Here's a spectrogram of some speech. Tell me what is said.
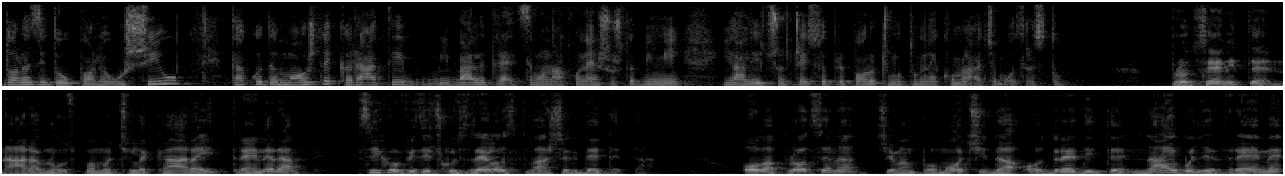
dolazi do upale ušiju, tako da možda je karate i balet recimo onako nešto što bi mi, ja lično često preporučam u tom nekom mlađem uzrastu. Procenite, naravno uz pomoć lekara i trenera, psihofizičku zrelost vašeg deteta. Ova procena će vam pomoći da odredite najbolje vreme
